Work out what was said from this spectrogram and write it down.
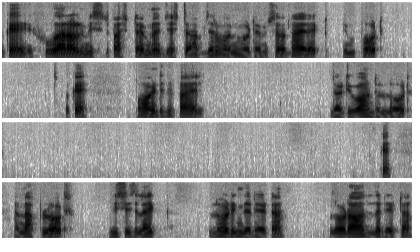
okay? Who are all missed first time now just observe one more time. So direct import okay? Point the file that you want to load and upload. This is like loading the data load all the data.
